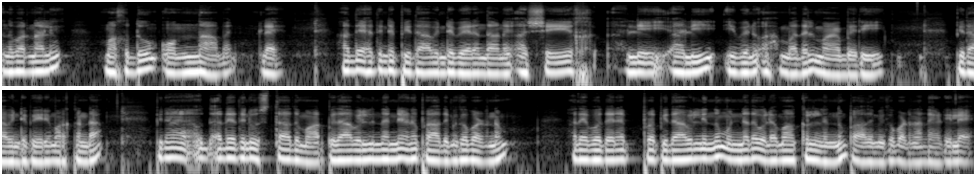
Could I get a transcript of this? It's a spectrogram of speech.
എന്ന് പറഞ്ഞാൽ മഹ്ദൂം ഒന്നാമൻ അല്ലേ? അദ്ദേഹത്തിന്റെ പിതാവിന്റെ പേരെന്താണ്? അഷെയ്ഖ് അലി അലി ഇബനു അഹമ്മദ് അൽ മാബരി പിതാവിന്റെ പേര് മറക്കണ്ട. പിന്നെ അദ്ദേഹത്തിന്റെ ഉസ്താദുമാർ പിതാവിൽ നിന്ന് തന്നെയാണ് പ്രാഥമിക പഠനം അതേപോലെ തന്നെ പിതാവിൽ നിന്നും ഉന്നത ഉലമാക്കളിൽ നിന്നും പ്രാഥമിക പഠനം നേടി അല്ലേ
